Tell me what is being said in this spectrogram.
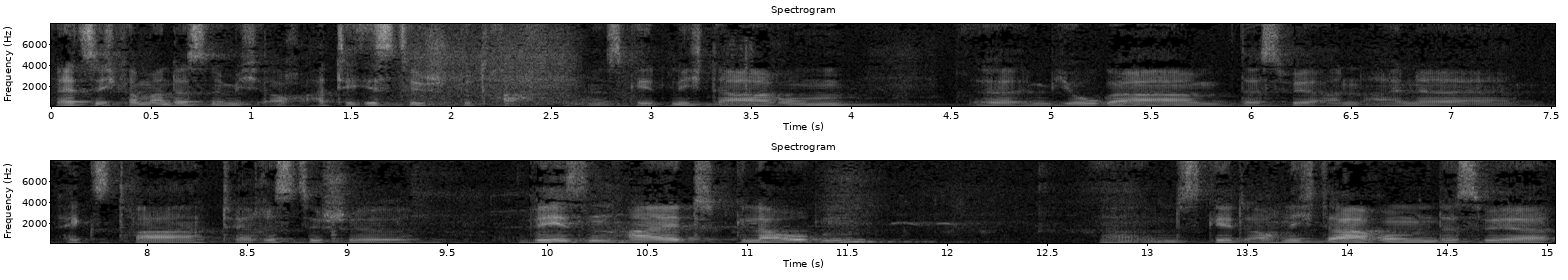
Letztlich kann man das nämlich auch atheistisch betrachten. Es geht nicht darum äh, im Yoga, dass wir an eine extraterrestrische Wesenheit glauben. Ja, und es geht auch nicht darum, dass wir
